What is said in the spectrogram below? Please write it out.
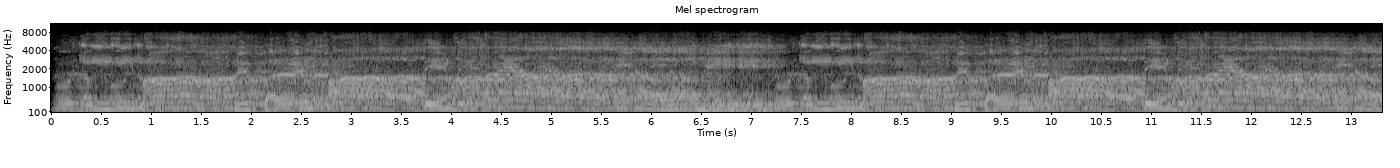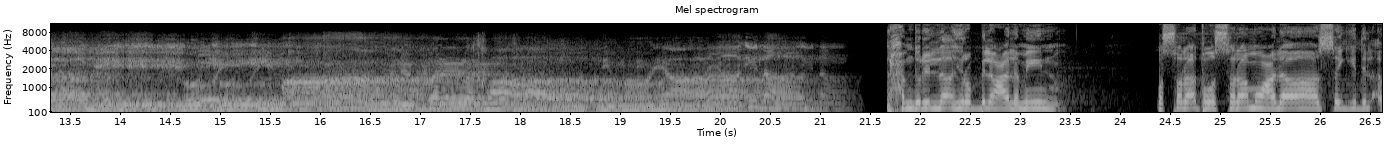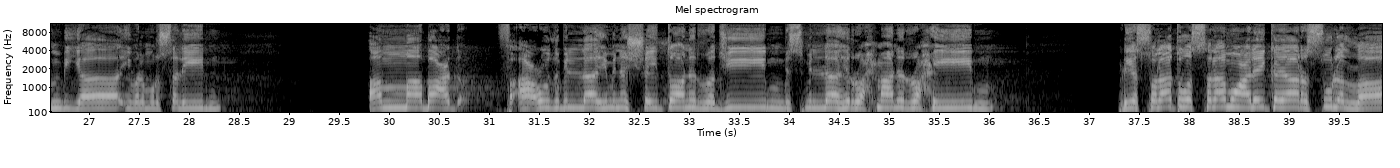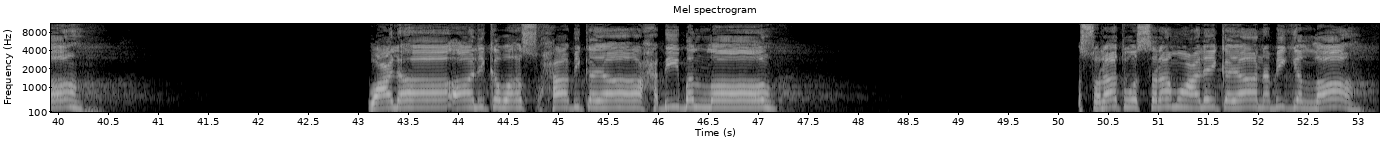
ईमान पर फातिमा या इलाही ईमान पर फातिमा या इलाही ईमान पर फातिमा या इलाही अल्हम्दुलिल्लाह रब्बिल आलमीन, वस्सलातु अम्मा बाद फ़अऊज़ु बिल्लाहि मिनश शैतानिर रजीम बिस्मिल्लाहिर रहमानिर रहीम प्रिय सलातु वस्सलामु अलैका या रसूल अल्लाह व अला आलिका हबीब अल्लाह वस्सलामु या नबी अल्लाह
